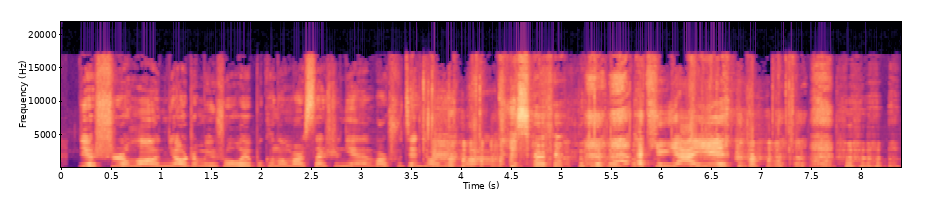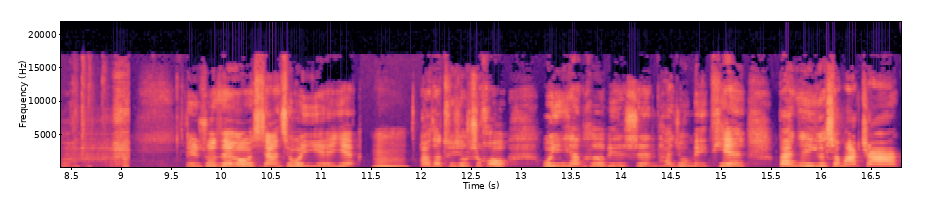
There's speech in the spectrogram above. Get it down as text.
也是哈，你要这么一说，我也不可能玩三十年玩出腱鞘炎吧？还挺押韵。跟你说这个，我想起我爷爷，嗯，然后他退休之后，我印象特别深，他就每天搬着一个小马扎儿。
